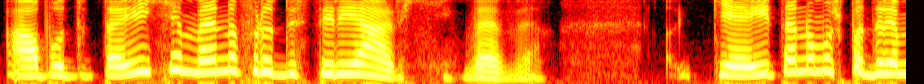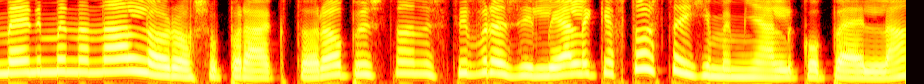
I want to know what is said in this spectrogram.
Από το τα είχε με ένα φροντιστηριάρχη, βέβαια. Και ήταν όμως παντρεμένη με έναν άλλο Ρώσο πράκτορα, ο οποίος ήταν στη Βραζιλία, αλλά και αυτός τα είχε με μια άλλη κοπέλα.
